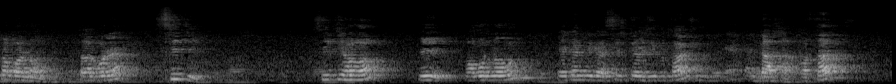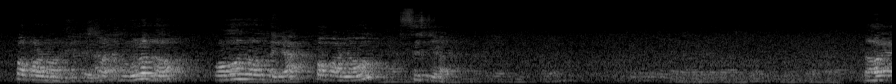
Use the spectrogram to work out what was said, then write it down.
প্রপার নাউন তারপরে সিটি সিটি হলো কি? কমন নাউন এখান থেকে সৃষ্টি হয়েছে কোথায়? ডাটা অর্থাৎ প্রপার নাউন সৃষ্টি হয়েছে। মূলত কমন নাউন থেকে প্রপার নাউন সৃষ্টি হয়। তাহলে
